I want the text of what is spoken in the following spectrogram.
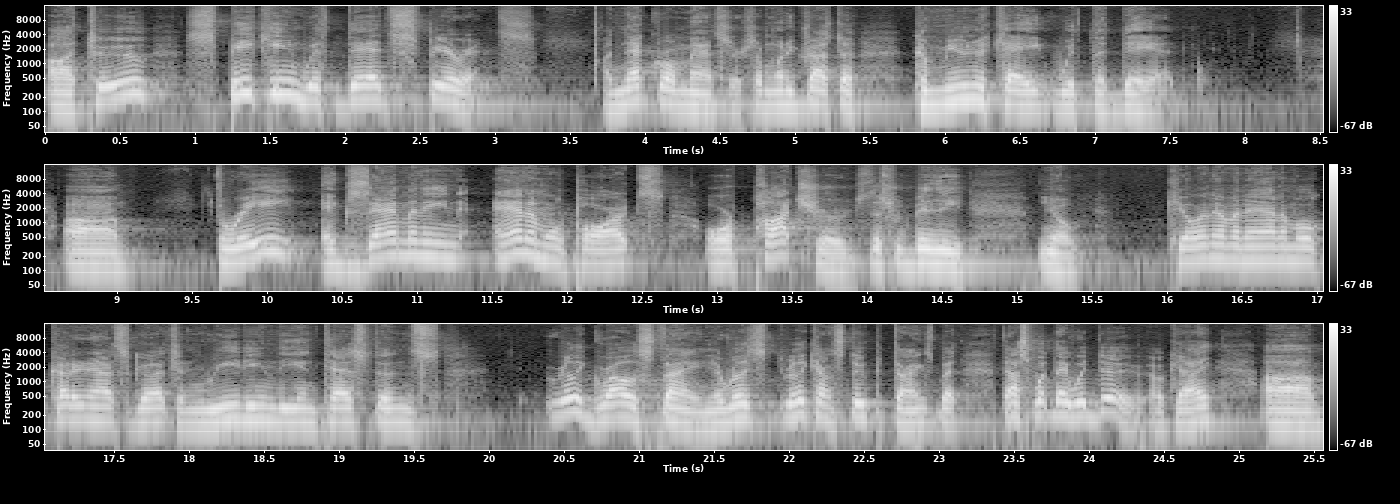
Uh, two, speaking with dead spirits, a necromancer, someone who tries to communicate with the dead. Uh, Three, examining animal parts or potsherds. This would be the, you know, killing of an animal, cutting out its guts, and reading the intestines. Really gross thing. You know, really, really kind of stupid things, but that's what they would do, okay? Um,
